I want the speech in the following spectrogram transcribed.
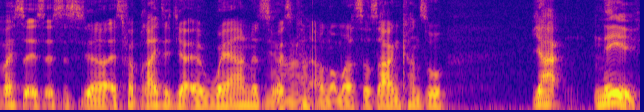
weißt du, es, es ist ja, es verbreitet ja Awareness, so, weißt du, keine Ahnung, ob man das so sagen kann, so, ja, nee.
